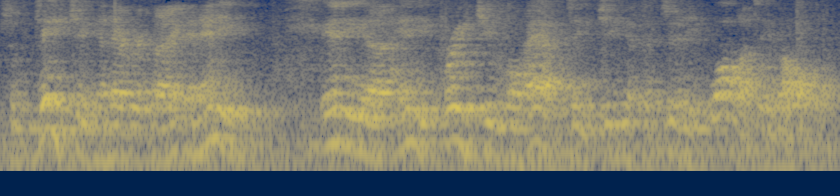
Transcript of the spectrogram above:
some teaching and everything, and any any uh, any preaching will have teaching if it's inequality at all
